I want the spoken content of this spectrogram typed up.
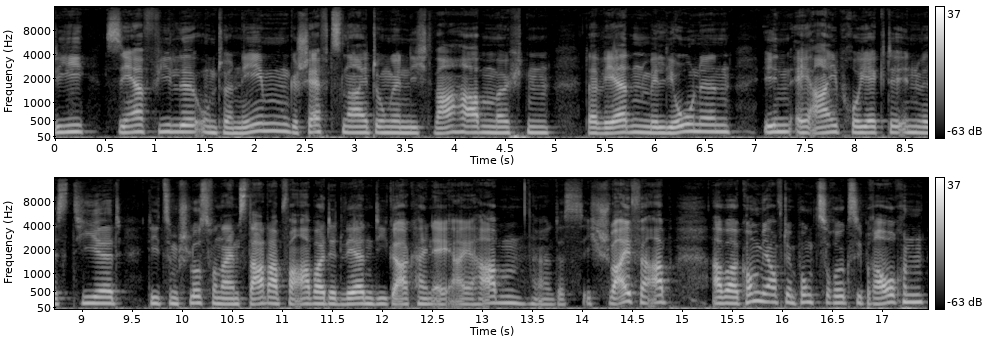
die sehr viele Unternehmen, Geschäftsleitungen nicht wahrhaben möchten. Da werden Millionen in AI-Projekte investiert, die zum Schluss von einem Startup verarbeitet werden, die gar kein AI haben. Ja, das, ich schweife ab, aber kommen wir auf den Punkt zurück. Sie brauchen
